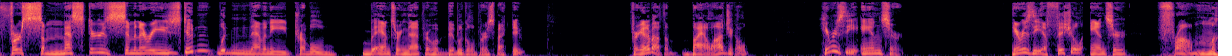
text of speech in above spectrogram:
first semester seminary student wouldn't have any trouble answering that from a biblical perspective. Forget about the biological. Here is the answer. Here is the official answer from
